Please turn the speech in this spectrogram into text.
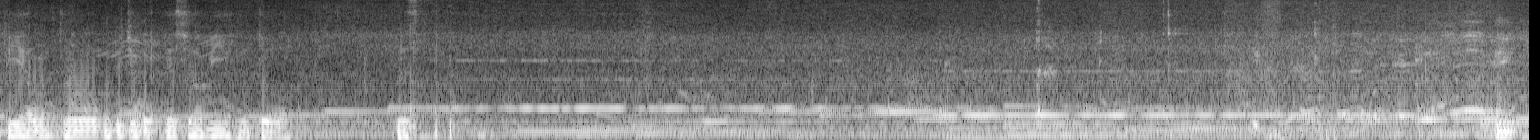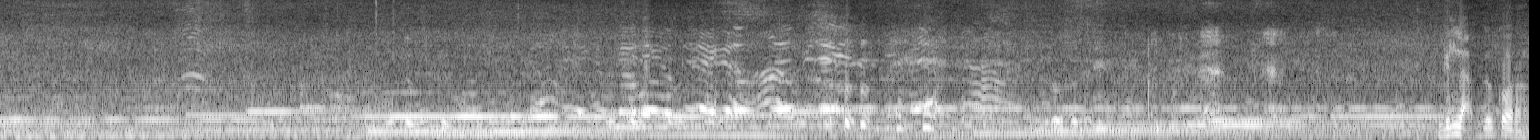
Pihak untuk menuju kepada suami Untuk. Gelap ke korang?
